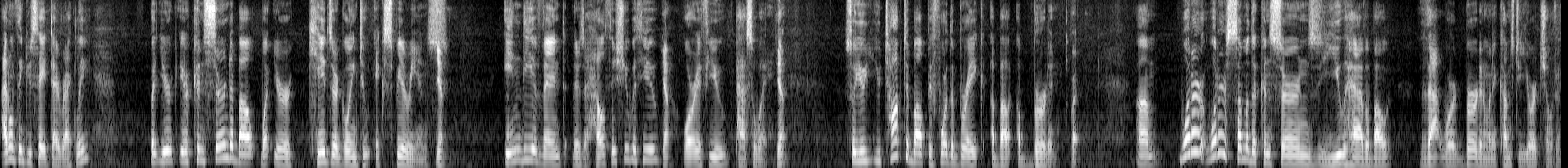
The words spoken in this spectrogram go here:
I don't think you say it directly, but you're you're concerned about what your kids are going to experience Yep. in the event there's a health issue with you Yep. or if you pass away. Yeah. So you, you talked about before the break about a burden. Right. What are what are some of the concerns you have about that word burden when it comes to your children?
